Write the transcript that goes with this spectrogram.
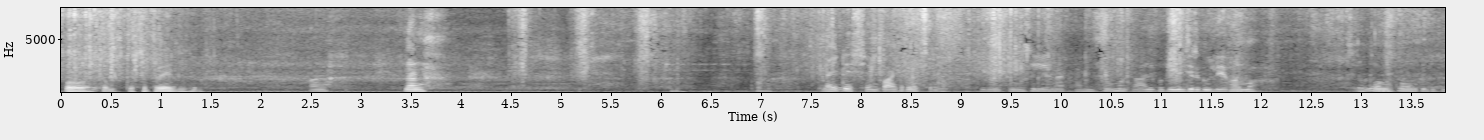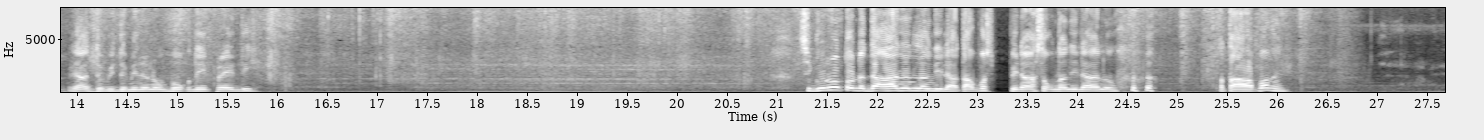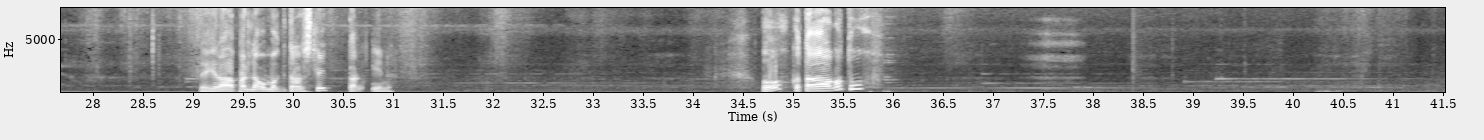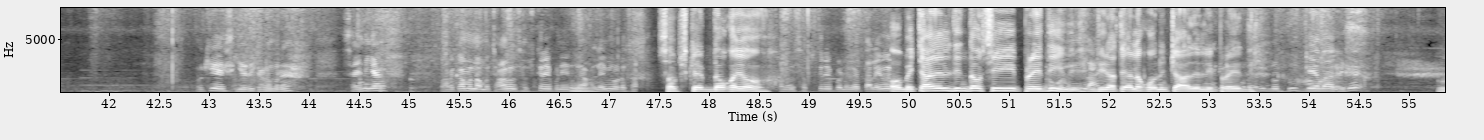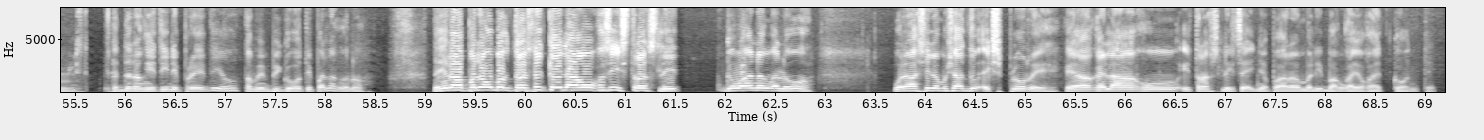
Oh, ito si Freddy. நாங்க லைட் ஸ்டேஷன் பாக்கெட்டில் வச்சிருக்கோம் இன்னும் தூசு இல்லைன்னா கன்ஃபார்மாக காலி இப்போ கிழிஞ்சிருக்கும் இல்லையா ஆமாம் சரி போங்க போங்க Yan, dumi-dumi na ng buhok ni Freddy. Siguro to nadaanan lang nila tapos pinasok na nila no. Tatapang eh. Nahirapan lang ako mag-translate. Tang ina. Oh, katakot oh. Okay இங்கே கிளம்புறேன் சைனிங் ஆஃப் மறக்காம நம்ம channel subscribe பண்ணிருங்க அலைமையோட Subscribe daw kayo. Channel subscribe பண்ணுங்க தலைவர் Oh, may channel din daw si Freddy. Hindi natin alam kung anong channel ni Freddy. இன்னும் two K தான் இருக்கு Hmm. Ganda ng ngiti ni Freddy, oh. Tama yung bigote pa lang, ano. Nahirapan ako mag-translate. Kailangan ko kasi is-translate. Gawa ng ano, wala sila masyado explore eh. Kaya kailangan kong i-translate sa inyo para malibang kayo kahit konti.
